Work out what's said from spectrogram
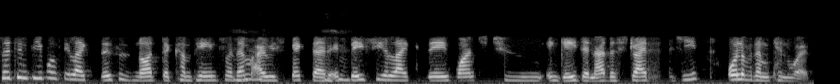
certain people feel like this is not the campaign for them, mm-hmm. I respect that. Mm-hmm. If they feel like they want to engage another strategy, all of them can work.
